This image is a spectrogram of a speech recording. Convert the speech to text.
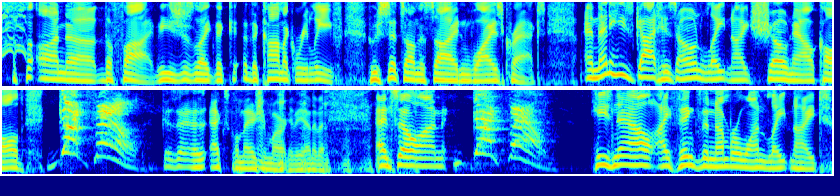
on uh, the Five. He's just like the the comic relief who sits on the side and wisecracks. And then he's got his own late night show now called Gutfeld because an exclamation mark at the end of it. And so on Gutfeld, he's now, I think, the number one late night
